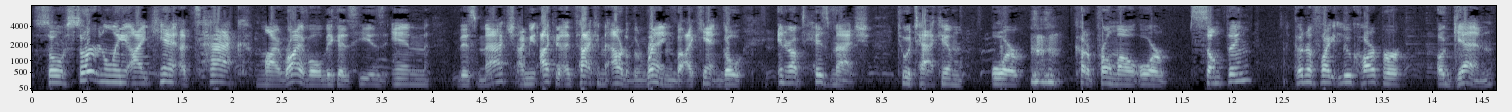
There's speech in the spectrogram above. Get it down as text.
So certainly I can't attack my rival because he is in this match. I mean, I can attack him out of the ring, but I can't go interrupt his match to attack him or cut a promo or something. Gonna fight Luke Harper again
